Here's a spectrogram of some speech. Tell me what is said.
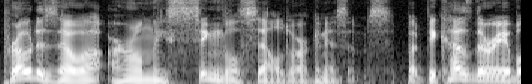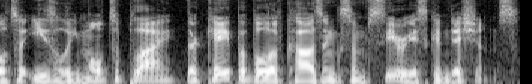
Protozoa are only single celled organisms, but because they're able to easily multiply, they're capable of causing some serious conditions.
